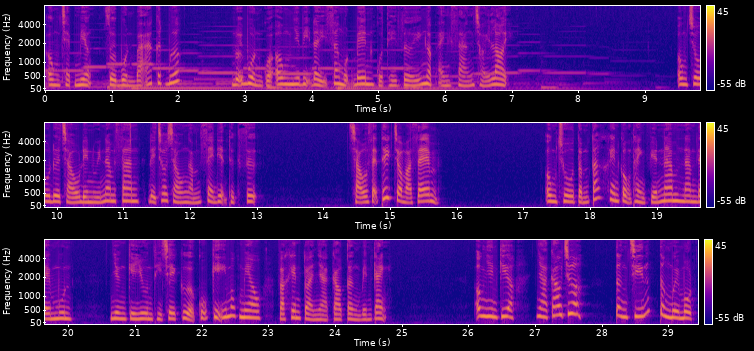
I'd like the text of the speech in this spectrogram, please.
Ông chẹp miệng rồi buồn bã cất bước. Nỗi buồn của ông như bị đẩy sang một bên của thế giới ngập ánh sáng trói lọi. Ông Châu đưa cháu đến núi Nam San để cho cháu ngắm xe điện thực sự. Cháu sẽ thích cho mà xem. Ông Châu tấm tắc khen cổng thành phía nam Nam Demun, nhưng Kiyun thì chê cửa cũ kỹ mốc meo và khen tòa nhà cao tầng bên cạnh. Ông nhìn kìa, nhà cao chưa? Tầng 9, tầng 11.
